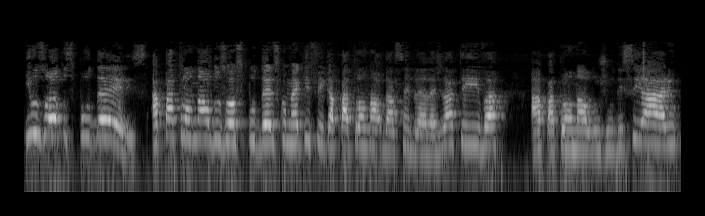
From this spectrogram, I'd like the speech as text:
E os outros poderes? A patronal dos outros poderes, como é que fica? A patronal da Assembleia Legislativa, a patronal do Judiciário,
